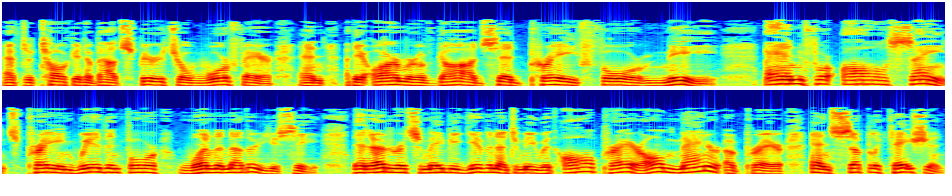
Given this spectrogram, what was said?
after talking about spiritual warfare and the armor of God said, pray for me and for all saints, praying with and for one another, you see, that utterance may be given unto me with all prayer, all manner of prayer and supplication.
